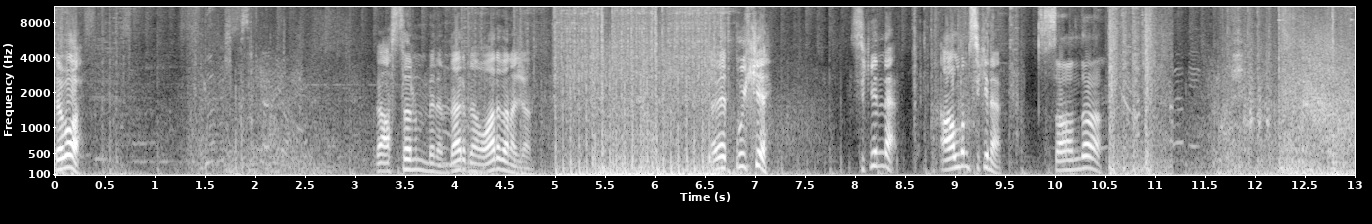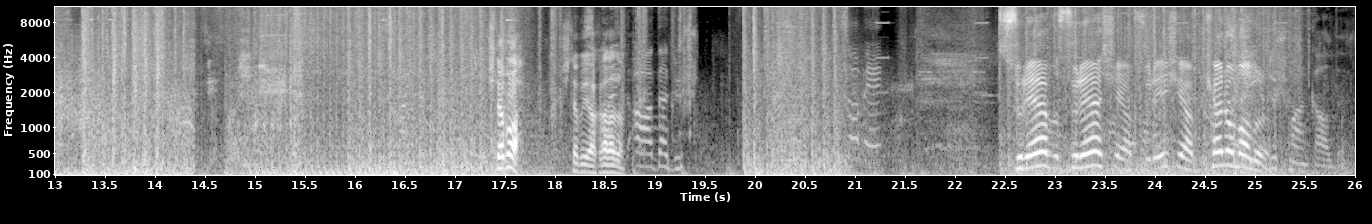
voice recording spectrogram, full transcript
İşte bu. Ve aslanım benim. Ver ben var bana can. Evet bu iki. Skinle. Aldım skin'e. Sağında. İşte bu. İşte bu yakaladım. A'da. Süreye süreye şey yap. Süreyi şey yap. Ken malı. Düşman kaldı.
